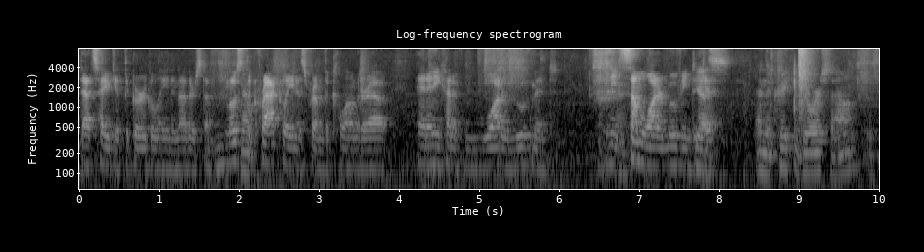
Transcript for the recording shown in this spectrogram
that's how you get the gurgling and other stuff. Mhm. Most of the crackling is from the kilometer out, and any kind of water movement. You need Okay. some water moving to yes. And the creaky door sound, is, is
